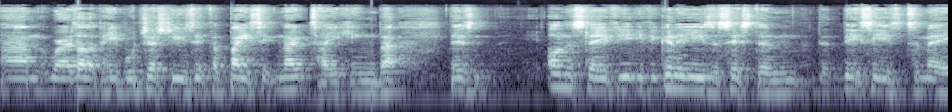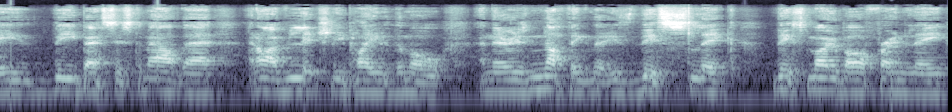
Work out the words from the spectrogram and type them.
um, whereas other people just use it for basic note taking. But there's honestly, if, you, you're going to use a system, th- this is to me the best system out there, and I've literally played with them all, and there is nothing that is this slick, this mobile friendly,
